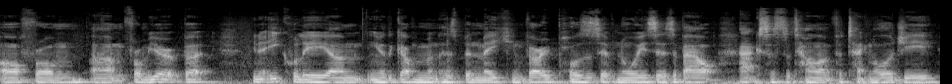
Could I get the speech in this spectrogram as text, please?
are from um, from Europe, but you know, equally, um, you know, the government has been making very positive noises about access to talent for technology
